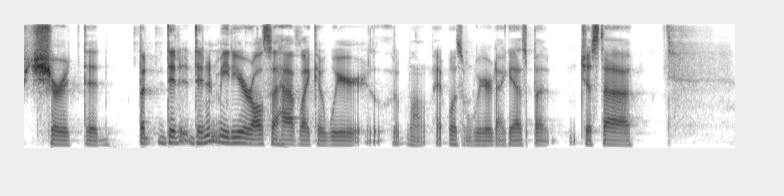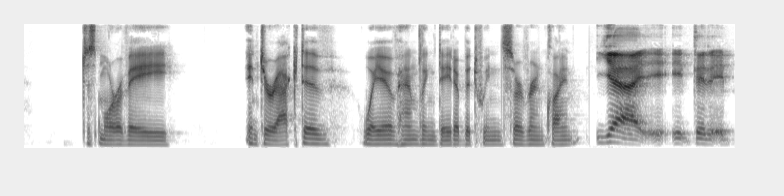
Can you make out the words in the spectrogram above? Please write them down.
sure it did. But did it, didn't Meteor also have like a weird? Well, it wasn't weird, I guess, but just a just more of a interactive way of handling data between server and client. Yeah, it, it did. It,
